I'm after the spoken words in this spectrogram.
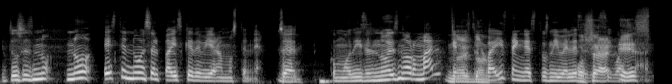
Entonces, no, no, este no es el país que debiéramos tener. O sea, como dices, no es normal que nuestro país tenga estos niveles o sea, Es,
